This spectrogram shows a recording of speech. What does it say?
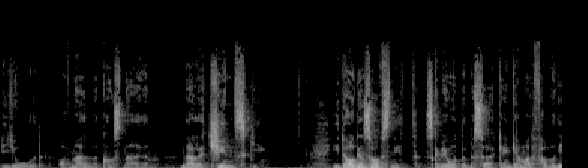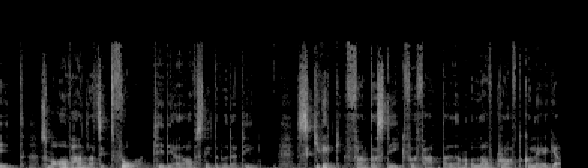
är gjord av Malmökonstnären Nalle Chinsky. I dagens avsnitt ska vi återbesöka en gammal favorit som har avhandlats i två tidigare avsnitt av Udda Ting. Skräckfantastikförfattaren och Lovecraft-kollegan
